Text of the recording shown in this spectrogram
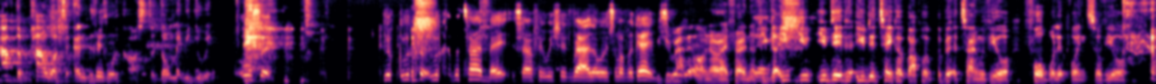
have the power to end this broadcast. Don't make me do it. Also, look, look at look at the time, mate. So I think we should rattle on some other games. You should rattle it on. All right, fair enough. Yeah. You got you, you you did you did take up, up a, a, bit of time with your four bullet points of your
